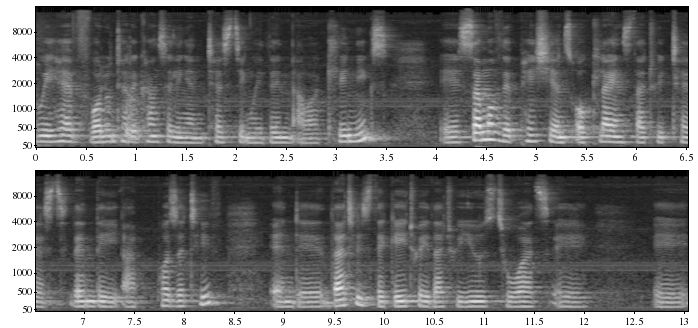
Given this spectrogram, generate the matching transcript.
We have voluntary counseling and testing within our clinics. Uh, some of the patients or clients that we test, then they are positive, and uh, that is the gateway that we use towards a, a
